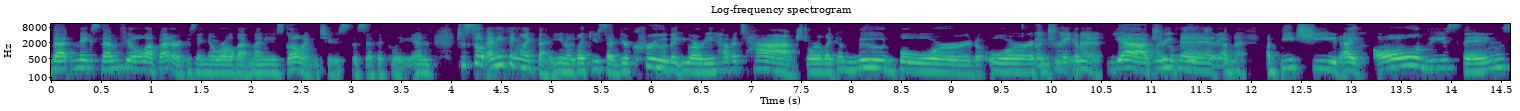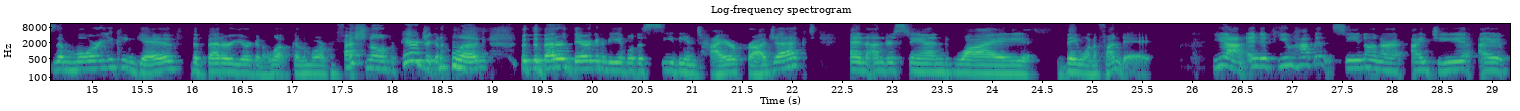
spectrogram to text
that makes them feel a lot better because they know where all that money is going to specifically. And just so anything like that, you know, like you said, your crew that you already have attached, or like a mood board, or a treatment. A, yeah, like treatment, a, treatment. A, a, beat sheet, I, all of these things, the more you can give, the better you're going to look and the more professional and prepared you're going to look, but the better they're going to be able to see the entire project and understand why they want to fund it yeah. And if you haven't seen on our IG, I've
